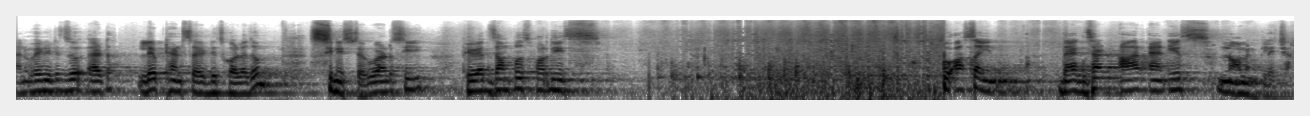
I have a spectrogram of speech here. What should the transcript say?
and when it is at left hand side it is called as a sinister. We want to see few examples for this. To assign the exact R and S nomenclature.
